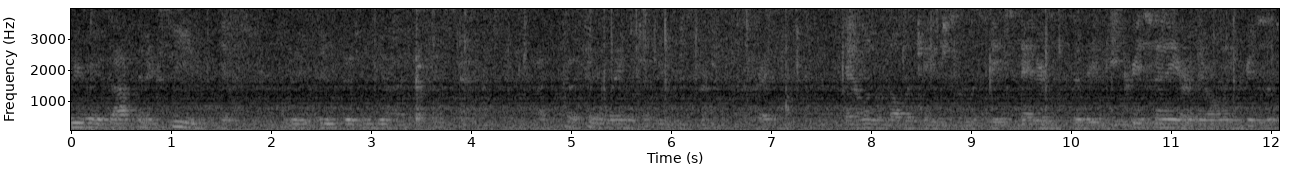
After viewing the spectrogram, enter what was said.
we would adopt and exceed the, the, the, the, uh, standards. That's, that's been the language that we use. Great. Alan, with all the changes in the state standards, did they decrease any or are they all increases?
